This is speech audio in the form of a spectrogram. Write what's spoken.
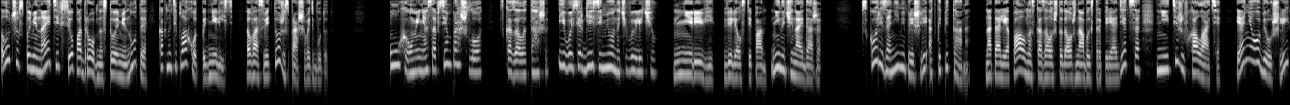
Лучше вспоминайте все подробно с той минуты, как на теплоход поднялись. Вас ведь тоже спрашивать будут. «Ухо у меня совсем прошло», — сказала Таша. «Его Сергей Семенович вылечил». «Не реви», — велел Степан, — «не начинай даже». Вскоре за ними пришли от капитана. Наталья Павловна сказала, что должна быстро переодеться, не идти же в халате, и они обе ушли,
